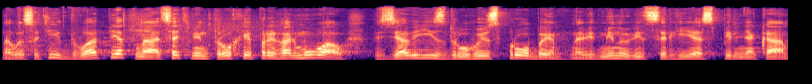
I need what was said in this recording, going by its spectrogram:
На висоті 2,15 він трохи пригальмував, взяв її з другої спроби, на відміну від Сергія Спільняка.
